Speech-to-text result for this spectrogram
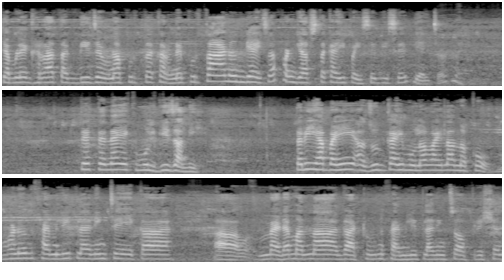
त्यामुळे घरात अगदी जेवणापुरतं करण्यापुरतं आणून द्यायचं पण जास्त काही पैसे बिसे द्यायचं नाही. ते त्यांना एक मुलगी झाली. तरी ह्या बाई अजून काही मुलं व्हायला नको. म्हणून फॅमिली प्लॅनिंगचे एका मॅडमांना गाठून फॅमिली प्लॅनिंगचं ऑपरेशन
